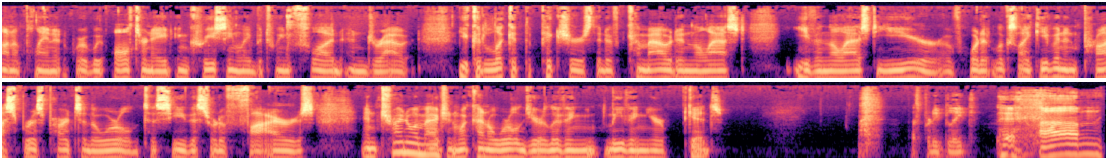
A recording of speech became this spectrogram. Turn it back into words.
on a planet where we alternate increasingly between flood and drought. You could look at the pictures that have come out in the last, even the last year of what it looks like, even in prosperous parts of the world, to see the sort of fires and try to imagine what kind of world you're living, leaving your kids. That's pretty bleak. um,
